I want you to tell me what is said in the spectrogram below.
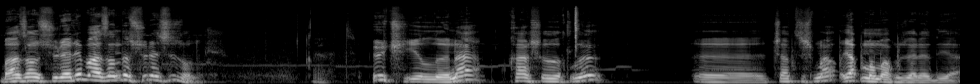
bazen süreli bazen de süresiz olur. Evet. Üç yıllığına karşılıklı e, çatışma yapmamak üzere diye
